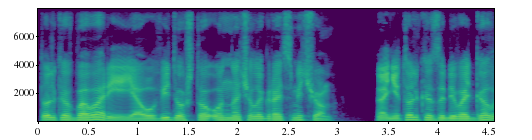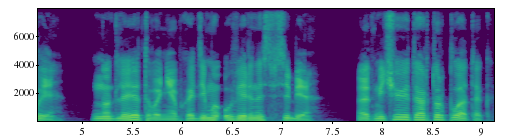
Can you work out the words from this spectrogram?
Только в Баварии я увидел, что он начал играть с мячом, а не только забивать голы. Но для этого необходима уверенность в себе, отмечает Артур Платок.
